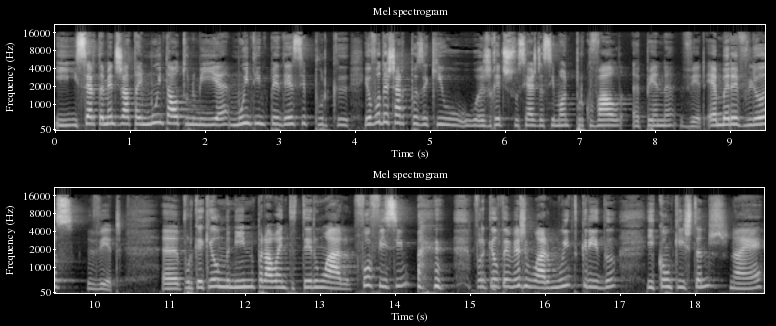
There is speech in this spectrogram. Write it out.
e, e, certamente já tem muita autonomia, muita independência, porque eu vou deixar depois aqui o, o, as redes sociais da Simone porque vale a pena ver. É maravilhoso ver. Uh, porque aquele menino, para além de ter um ar fofíssimo, porque ele tem mesmo um ar muito querido e conquista-nos, não é?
